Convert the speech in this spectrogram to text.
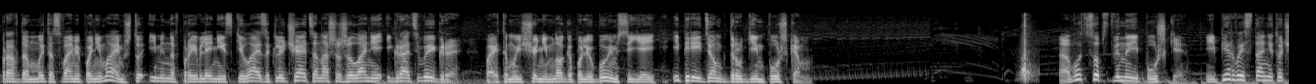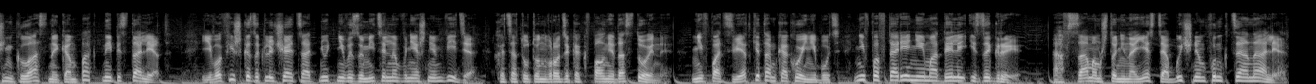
Правда, мы-то с вами понимаем, что именно в проявлении скилла и заключается наше желание играть в игры, поэтому еще немного полюбуемся ей и перейдем к другим пушкам. А вот, собственно, и пушки. И первый станет очень классный компактный пистолет – его фишка заключается отнюдь не в изумительном внешнем виде, хотя тут он вроде как вполне достойный. Не в подсветке там какой-нибудь, не в повторении модели из игры, а в самом что ни на есть обычном функционале.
